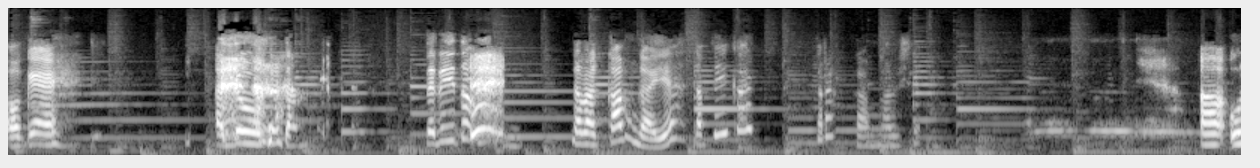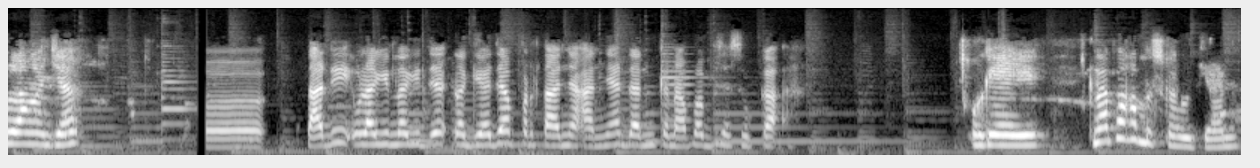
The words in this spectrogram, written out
Oke. Aduh, tadi, tadi itu terekam nggak ya? Tapi kan terekam harusnya. Eh, ulang aja. Tadi ulangin lagi lagi aja pertanyaannya dan kenapa bisa suka? Oke, kenapa kamu suka hujan?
